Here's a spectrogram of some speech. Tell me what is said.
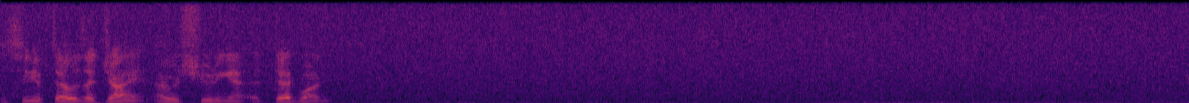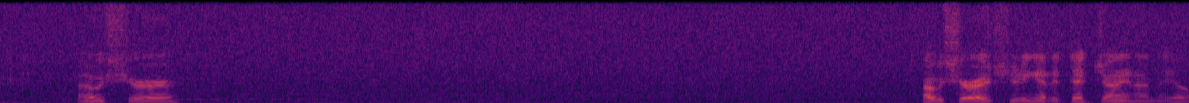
to see if that was a giant I was shooting at, a dead one. I was sure. I was sure I was shooting at a dead giant on the hill.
